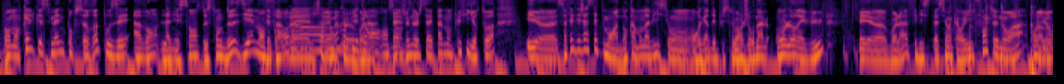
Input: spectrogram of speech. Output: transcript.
pendant quelques semaines pour se reposer avant la naissance de son deuxième enfant. C'est pas vrai, je savais Donc, pas moi euh, voilà. Ben, je ne le savais pas non plus, figure-toi. Et euh, ça fait déjà 7 mois. Donc, à mon avis, si on, on regardait plus souvent le journal, on l'aurait vu. Mais euh, voilà, félicitations à Caroline Fontenoy. On Bravo, lui envoie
